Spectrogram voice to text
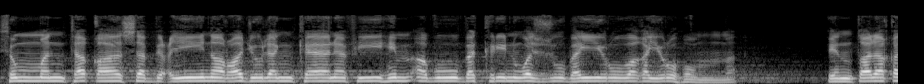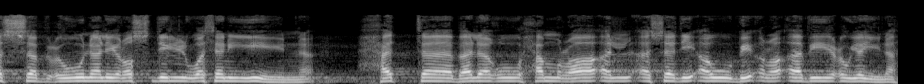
ثم انتقى سبعين رجلا كان فيهم أبو بكر والزبير وغيرهم. انطلق السبعون لرصد الوثنيين حتى بلغوا حمراء الأسد أو بئر أبي عيينة.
